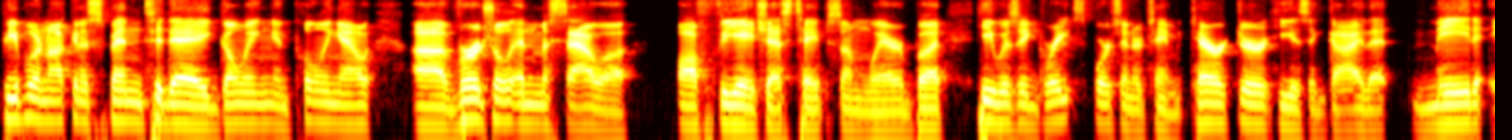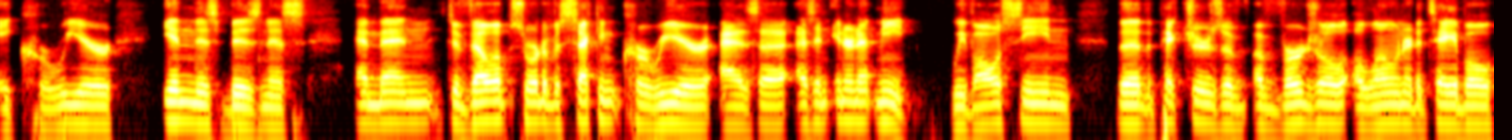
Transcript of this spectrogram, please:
people are not going to spend today going and pulling out uh, Virgil and Masawa off VHS tape somewhere, but he was a great sports entertainment character. He is a guy that made a career in this business and then develop sort of a second career as a as an internet meme. We've all seen the the pictures of, of Virgil alone at a table,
